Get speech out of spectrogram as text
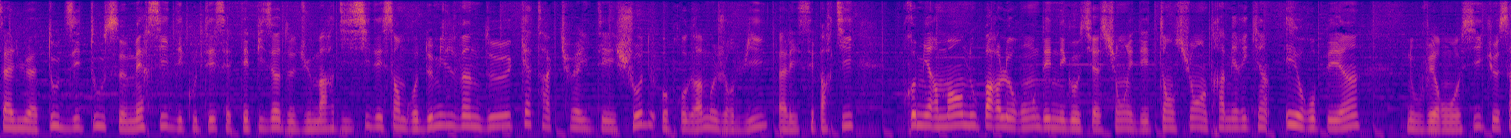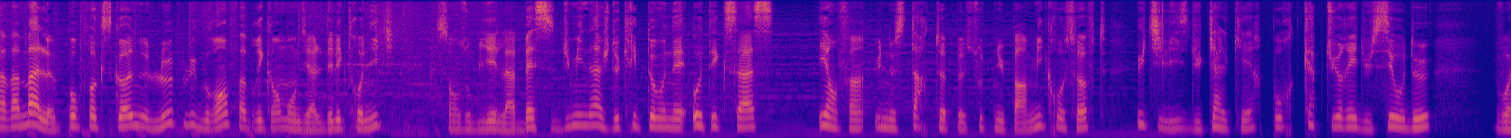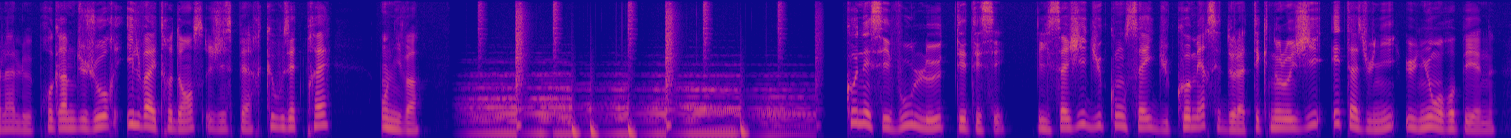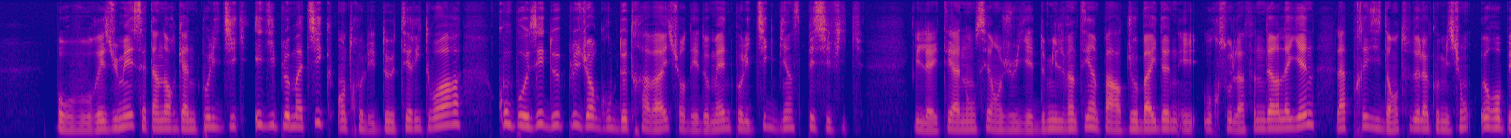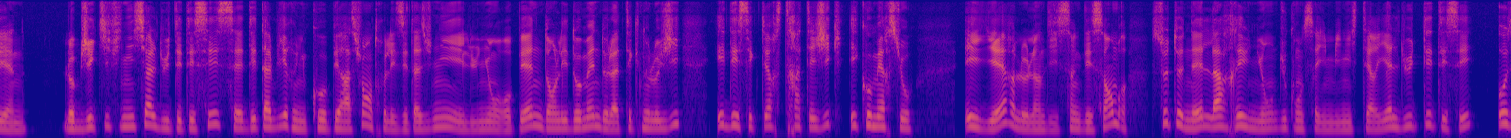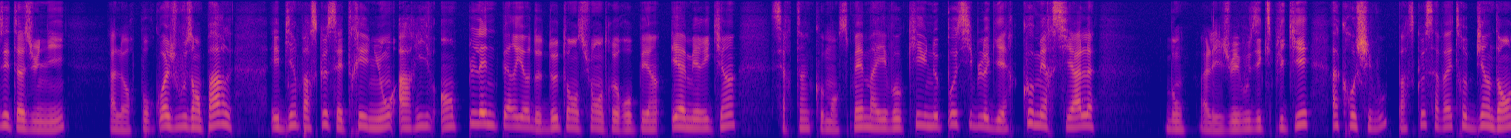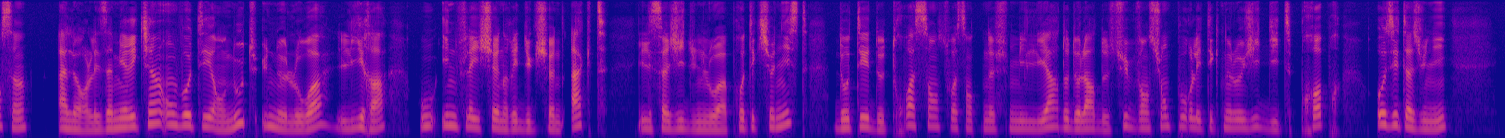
Salut à toutes et tous, merci d'écouter cet épisode du mardi 6 décembre 2022. Quatre actualités chaudes au programme aujourd'hui. Allez, c'est parti. Premièrement, nous parlerons des négociations et des tensions entre Américains et Européens. Nous verrons aussi que ça va mal pour Foxconn, le plus grand fabricant mondial d'électronique, sans oublier la baisse du minage de crypto-monnaies au Texas. Et enfin, une start-up soutenue par Microsoft utilise du calcaire pour capturer du CO2 voilà le programme du jour, il va être dense, j'espère que vous êtes prêts, on y va. Connaissez-vous le TTC Il s'agit du Conseil du commerce et de la technologie États-Unis-Union européenne. Pour vous résumer, c'est un organe politique et diplomatique entre les deux territoires, composé de plusieurs groupes de travail sur des domaines politiques bien spécifiques. Il a été annoncé en juillet 2021 par Joe Biden et Ursula von der Leyen, la présidente de la Commission européenne. L'objectif initial du TTC, c'est d'établir une coopération entre les États-Unis et l'Union européenne dans les domaines de la technologie et des secteurs stratégiques et commerciaux. Et hier, le lundi 5 décembre, se tenait la réunion du Conseil ministériel du TTC aux États-Unis. Alors pourquoi je vous en parle? Eh bien parce que cette réunion arrive en pleine période de tension entre Européens et Américains. Certains commencent même à évoquer une possible guerre commerciale. Bon, allez, je vais vous expliquer. Accrochez-vous parce que ça va être bien dense. Hein. Alors les Américains ont voté en août une loi, l'IRA, ou Inflation Reduction Act. Il s'agit d'une loi protectionniste dotée de 369 milliards de dollars de subventions pour les technologies dites propres aux États-Unis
